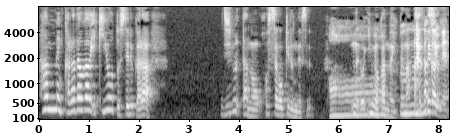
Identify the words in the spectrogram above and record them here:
反面体が生きようとしてるから、自分、あの、発作が起きるんです。意味わかんないかな。ですよね。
